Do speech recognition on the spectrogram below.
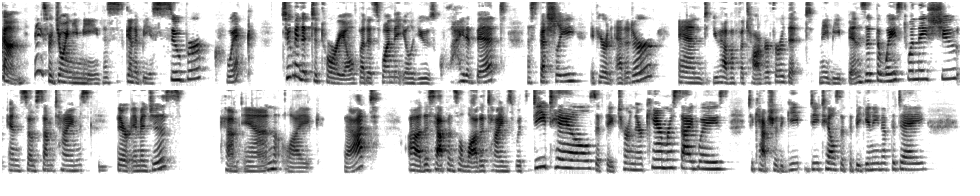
Welcome. Thanks for joining me. This is going to be a super quick two minute tutorial, but it's one that you'll use quite a bit, especially if you're an editor and you have a photographer that maybe bends at the waist when they shoot. And so sometimes their images come in like that. Uh, this happens a lot of times with details, if they turn their camera sideways to capture the details at the beginning of the day.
